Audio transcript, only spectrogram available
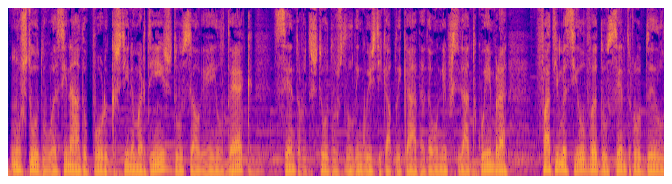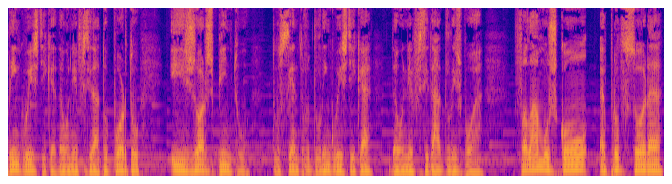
Um estudo assinado por Cristina Martins, do CELGA Iltec, Centro de Estudos de Linguística Aplicada da Universidade de Coimbra, Fátima Silva, do Centro de Linguística da Universidade do Porto e Jorge Pinto, do Centro de Linguística da Universidade de Lisboa. Falamos com a professora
